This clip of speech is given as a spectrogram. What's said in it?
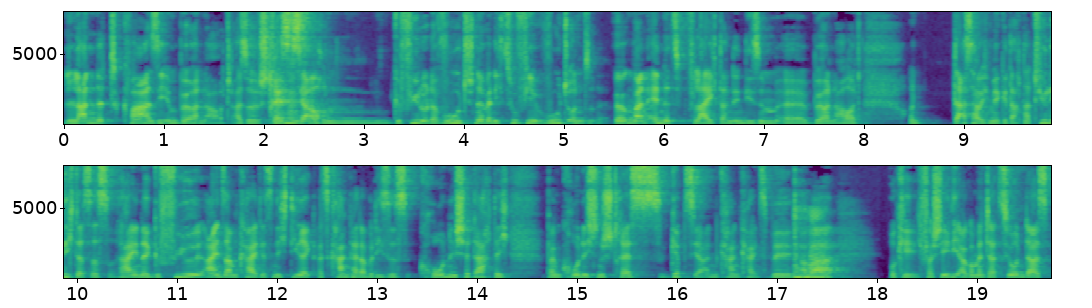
landet quasi im Burnout. Also Stress mhm. ist ja auch ein Gefühl oder Wut, ne? wenn ich zu viel Wut und irgendwann endet es vielleicht dann in diesem äh, Burnout das habe ich mir gedacht. Natürlich, dass das reine Gefühl, Einsamkeit jetzt nicht direkt als Krankheit, aber dieses chronische, dachte ich, beim chronischen Stress gibt's ja ein Krankheitsbild. Mhm. Aber okay, ich verstehe die Argumentation, dass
